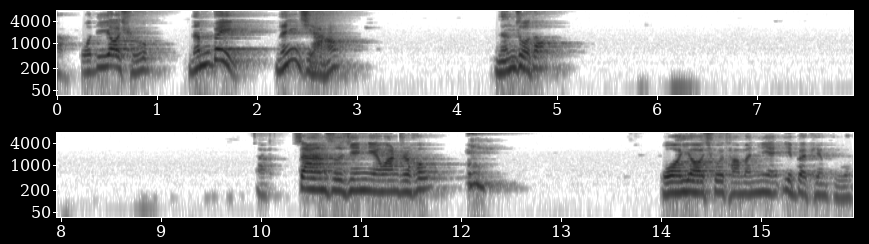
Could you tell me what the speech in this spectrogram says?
啊，我的要求能背、能讲、能做到。啊，《三字经》念完之后，我要求他们念一百篇古文，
